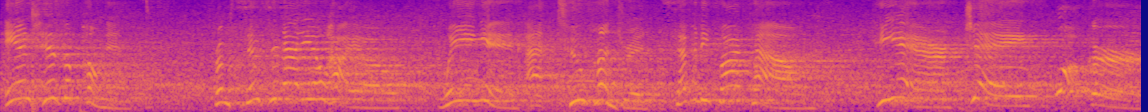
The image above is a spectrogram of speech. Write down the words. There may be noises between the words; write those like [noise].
and his opponent from Cincinnati, Ohio, weighing in at 275 pounds, Pierre J. Walker.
